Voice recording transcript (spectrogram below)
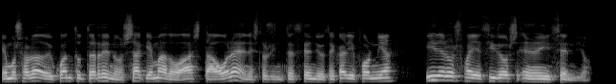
hemos hablado de cuánto terreno se ha quemado hasta ahora en estos incendios de California y de los fallecidos en el incendio.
